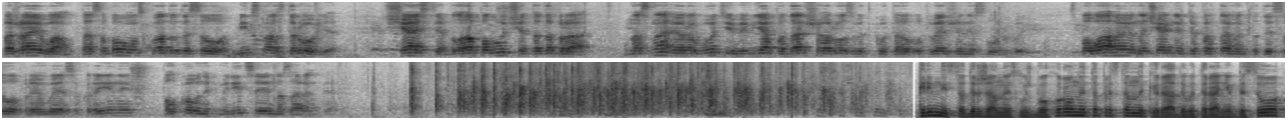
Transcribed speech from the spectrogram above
бажаю вам та особовому складу ДСО міцного здоров'я, щастя, благополуччя та добра, наснаги у роботі в ім'я подальшого розвитку та утвердження служби. З повагою начальник департаменту ДСО при МВС України, полковник міліції Назаренко. Керівництво Державної служби охорони та представники Ради ветеранів ДСО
